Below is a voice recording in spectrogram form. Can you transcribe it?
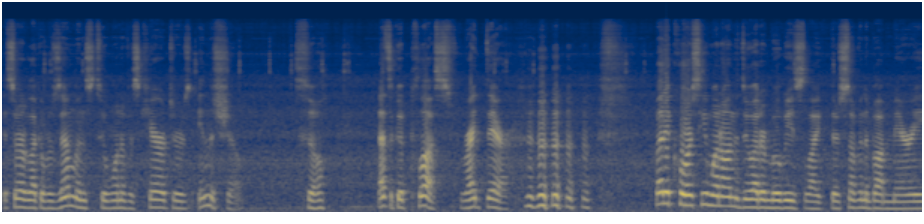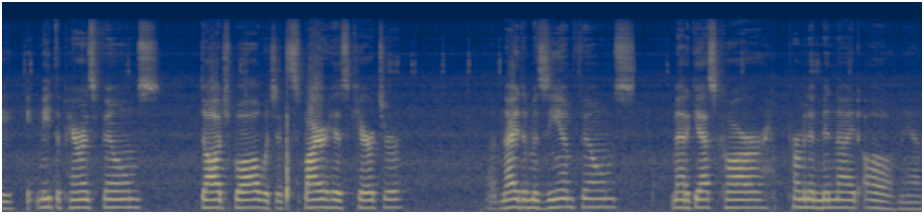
it's sort of like a resemblance to one of his characters in the show. So, that's a good plus right there. But of course, he went on to do other movies like There's Something About Mary, Meet the Parents films, Dodgeball, which inspired his character, uh, Night at the Museum films, Madagascar, Permanent Midnight. Oh man.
